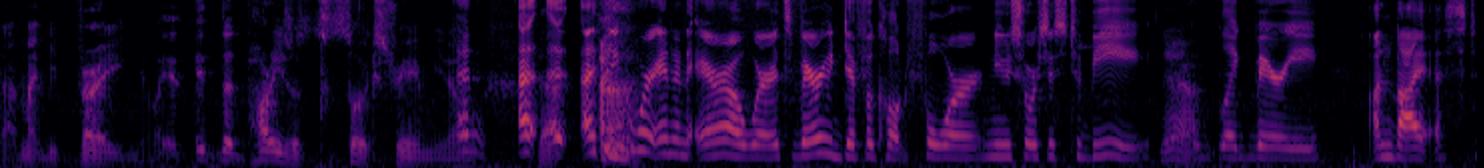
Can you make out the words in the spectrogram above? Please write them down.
that might be very. You know, it, it, the parties are so extreme. You know. And I, I, I think we're in an era where it's very difficult for news sources to be Yeah. like very unbiased.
